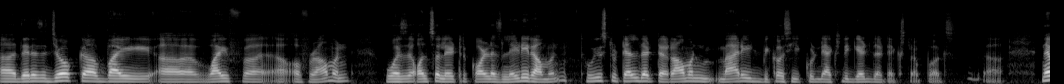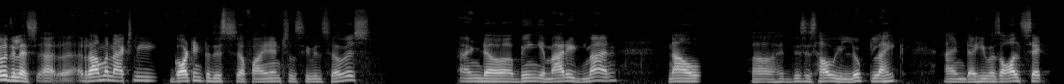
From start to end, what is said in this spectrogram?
uh, there is a joke uh, by uh, wife uh, of Raman who was also later called as Lady Raman who used to tell that uh, Raman married because he could actually get that extra perks. nevertheless, Raman actually got into this financial civil service and being a married man now uh, this is how he looked like and uh, he was all set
